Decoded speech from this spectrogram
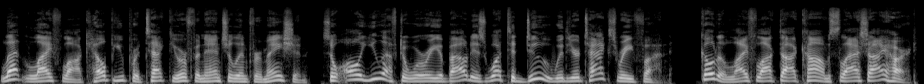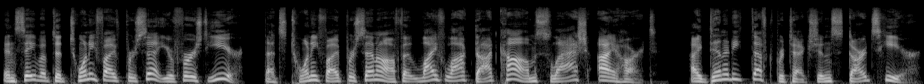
Let Lifelock help you protect your financial information so all you have to worry about is what to do with your tax refund. Go to lifelock.com slash iHeart and save up to 25% your first year. That's 25% off at lifelock.com slash iHeart. Identity theft protection starts here.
